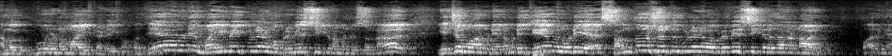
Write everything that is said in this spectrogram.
நமக்கு பூரணமாய் கிடைக்கும். அப்ப தேவனுடைய மகிமைக்குள்ள நம்ம பிரவேசிக்கிறோம் என்று சொன்னால் எஜமானுடைய நம்முடைய தேவனுடைய சந்தோஷத்துக்குள்ள நம்ம பிரவேசிக்கிறதான நாள். பாருங்க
